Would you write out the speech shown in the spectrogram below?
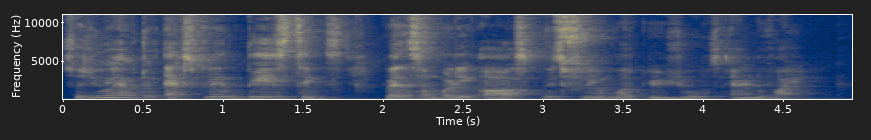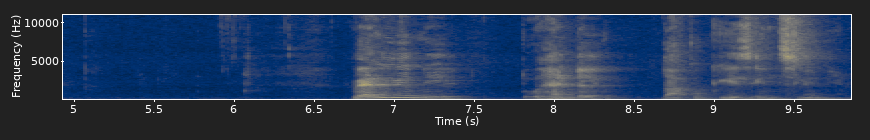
So you have to explain these things when somebody asks which framework you use and why. When we need to handle the cookies in Selenium.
